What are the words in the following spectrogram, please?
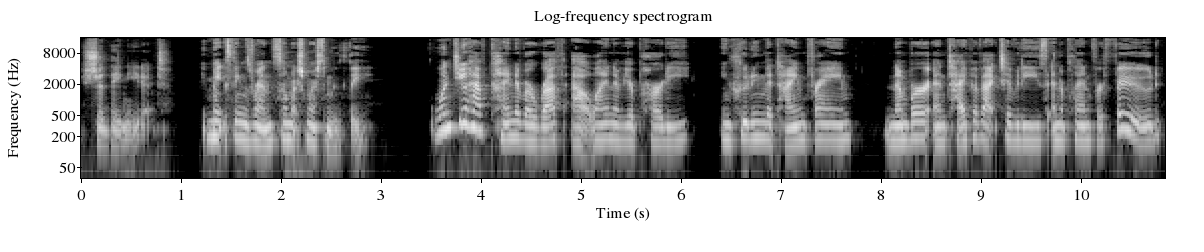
should they need it. It makes things run so much more smoothly. Once you have kind of a rough outline of your party, including the time frame, number and type of activities, and a plan for food,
